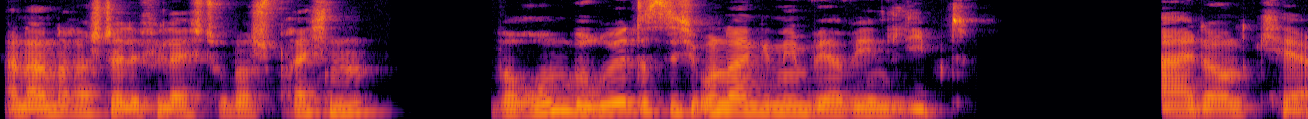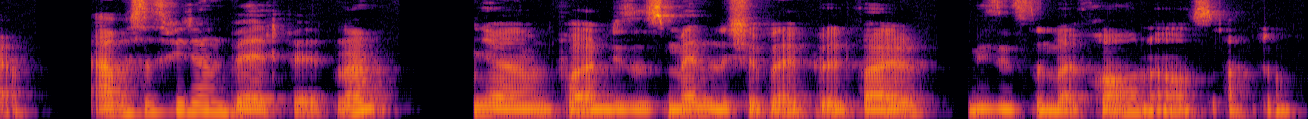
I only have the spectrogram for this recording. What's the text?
an anderer Stelle vielleicht drüber sprechen. Warum berührt es dich unangenehm, wer wen liebt? I don't care. Aber es ist wieder ein Weltbild, ne? Ja, und vor allem dieses männliche Weltbild, weil, wie sieht's denn bei Frauen aus? Achtung.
